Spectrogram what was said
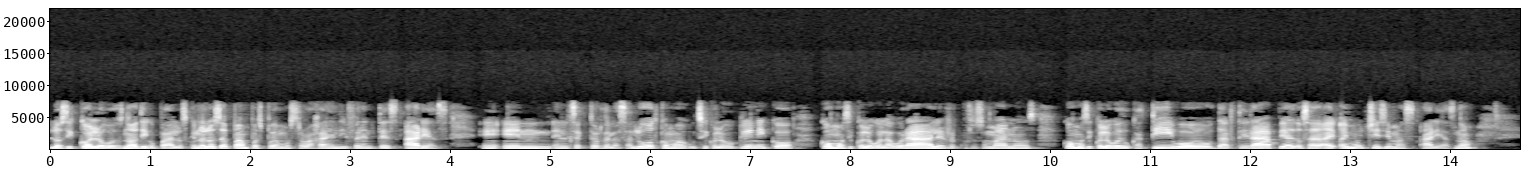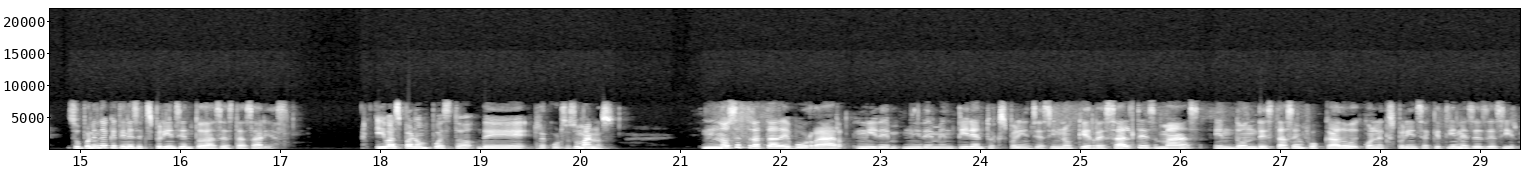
los psicólogos, ¿no? Digo, para los que no lo sepan, pues podemos trabajar en diferentes áreas, e, en, el sector de la salud, como psicólogo clínico, como psicólogo laboral, en recursos humanos, como psicólogo educativo, dar terapia, o sea, hay, hay muchísimas áreas, ¿no? Suponiendo que tienes experiencia en todas estas áreas y vas para un puesto de recursos humanos. No se trata de borrar ni de, ni de mentir en tu experiencia, sino que resaltes más en donde estás enfocado con la experiencia que tienes. Es decir,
